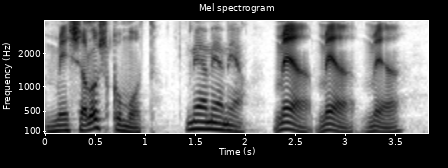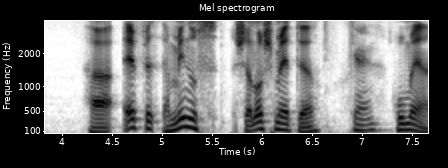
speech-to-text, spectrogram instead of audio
משלוש קומות, 100, 100, 100. 100, 100, 100, האפס, המינוס 3 מטר כן. הוא 100,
